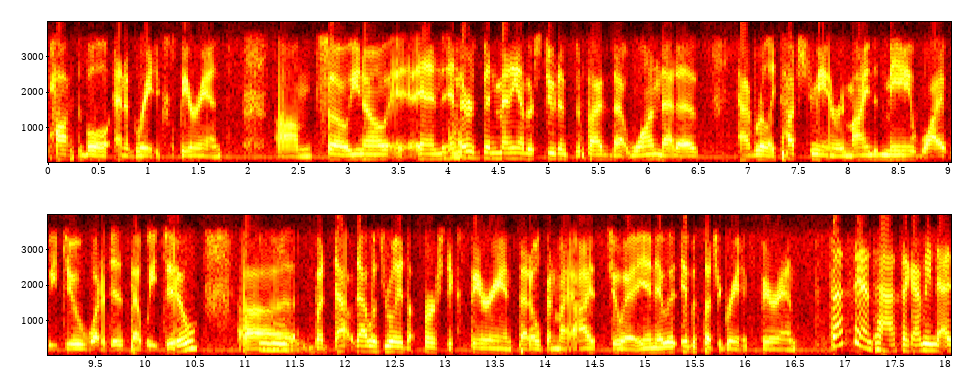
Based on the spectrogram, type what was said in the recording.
possible and a great experience. Um, so you know, and and there's been many other students besides that one that have have really touched me and reminded me why we do what it is that we do. Uh, Mhm. But that that was really the first experience that opened my eyes to it, and it was it was such a great experience. That's fantastic. I mean, uh,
